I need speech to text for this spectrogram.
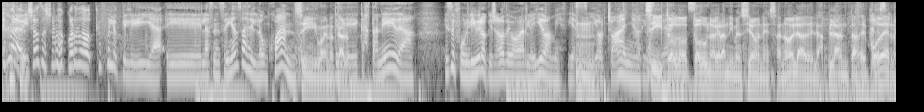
Es maravilloso, yo me acuerdo, ¿qué fue lo que leía? Eh, las enseñanzas del Don Juan. Sí, bueno, de claro. Castaneda. Ese fue un libro que yo debo haber leído a mis 18 años. Sí, 17 todo, años. toda una gran dimensión esa, ¿no? La de las plantas de poder.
